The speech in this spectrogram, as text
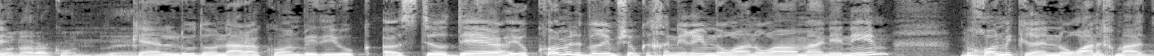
טוב, לודו נרקון. זה- כן, לודו נרקון, בדיוק. Uh, Still there, היו כל מיני דברים שהם ככה נראים נורא נורא מעניינים. בכל מקרה, נורא נחמד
